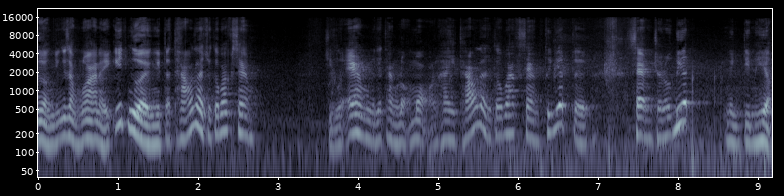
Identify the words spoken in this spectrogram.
thường những cái dòng loa này ít người người ta tháo ra cho các bác xem. Chỉ có em là cái thằng lọ mọ hay tháo ra cho các bác xem. Thứ nhất là xem cho nó biết mình tìm hiểu.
